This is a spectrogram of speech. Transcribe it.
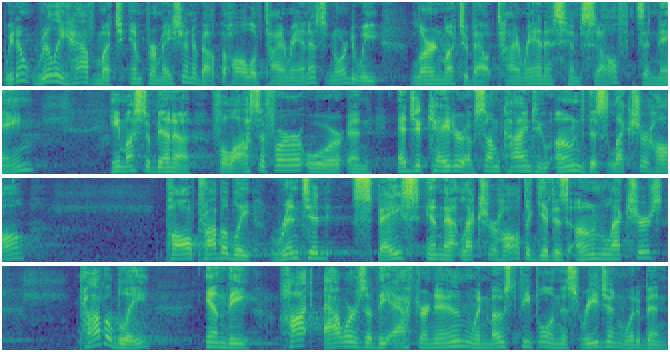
we don't really have much information about the Hall of Tyrannus, nor do we learn much about Tyrannus himself. It's a name. He must have been a philosopher or an educator of some kind who owned this lecture hall. Paul probably rented space in that lecture hall to give his own lectures, probably in the hot hours of the afternoon when most people in this region would have been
